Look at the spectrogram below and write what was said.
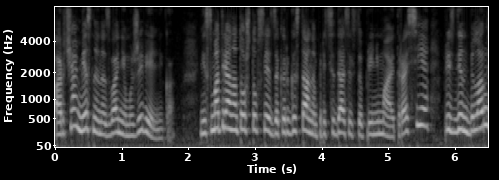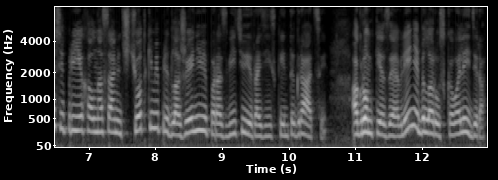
Арча – местное название можжевельника – Несмотря на то, что вслед за Кыргызстаном председательство принимает Россия, президент Беларуси приехал на саммит с четкими предложениями по развитию евразийской интеграции. А громкие заявления белорусского лидера,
